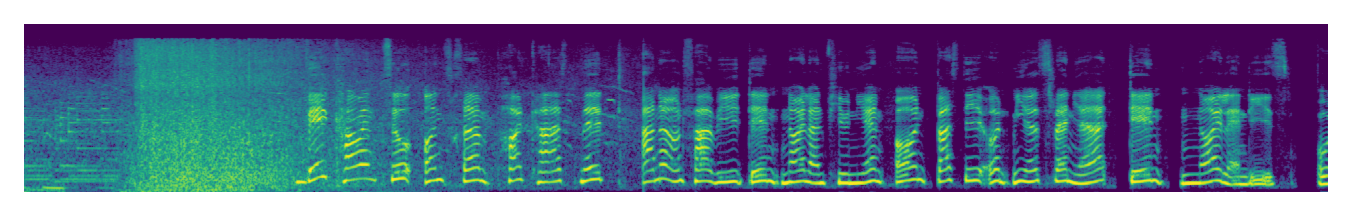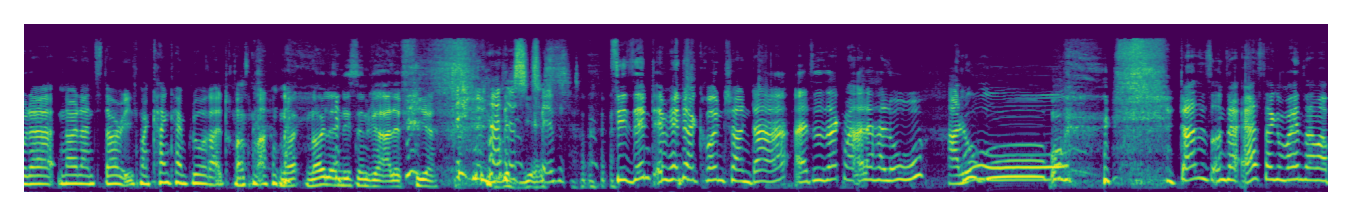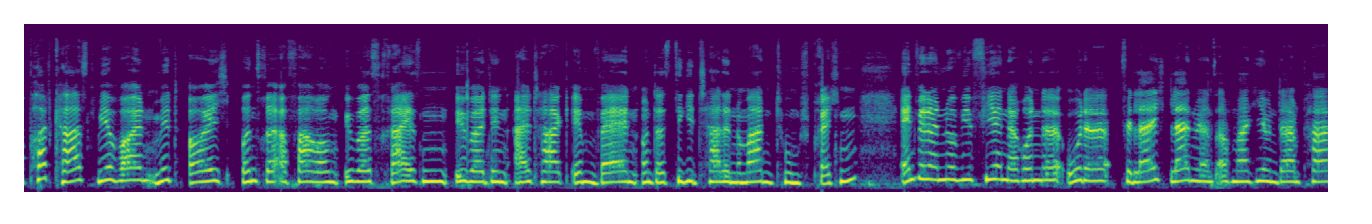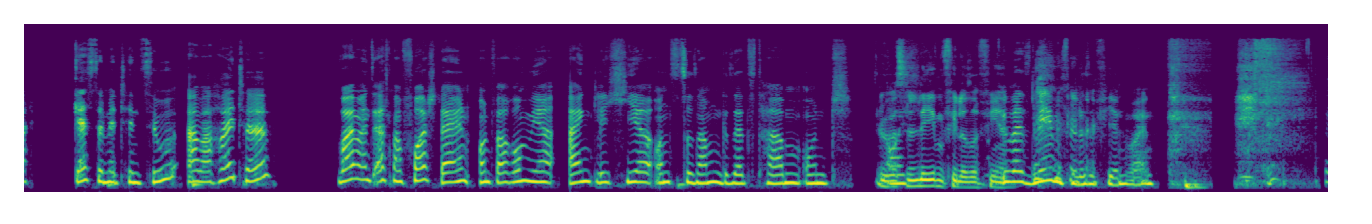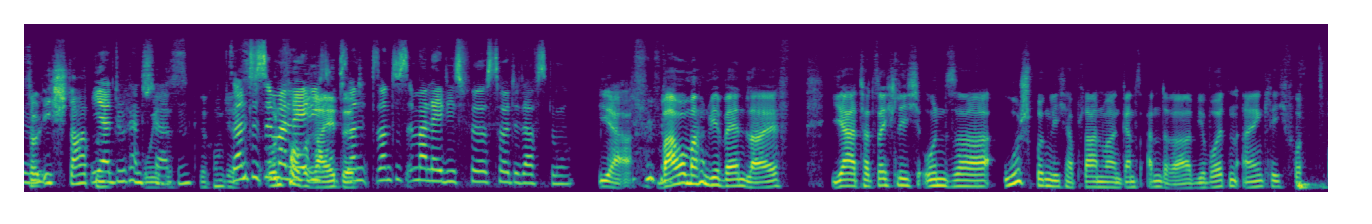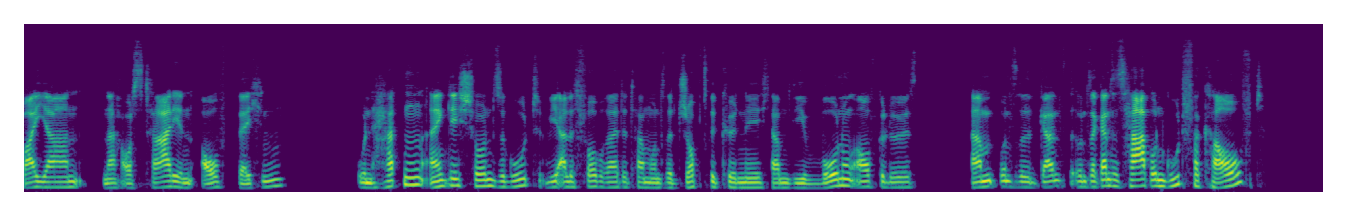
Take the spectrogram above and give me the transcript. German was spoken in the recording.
Willkommen zu unserem Podcast mit Anne und Fabi, den Neuland-Pionieren, und Basti und mir, Svenja, den Neulandis. Oder Neuland Stories. Man kann kein Plural draus machen. Neu Neulandis sind wir alle vier. ja, das yes. stimmt. Sie sind im Hintergrund schon da. Also sag mal alle Hallo. Hallo. Das ist unser erster gemeinsamer Podcast. Wir wollen mit euch unsere Erfahrungen übers Reisen, über den Alltag im Van und das digitale Nomadentum sprechen. Entweder nur wir vier in der Runde oder vielleicht laden wir uns auch mal hier und da ein paar Gäste mit hinzu. Aber heute wollen wir uns erstmal vorstellen und warum wir eigentlich hier uns zusammengesetzt haben und übers Leben philosophieren. Übers Leben philosophieren wollen. Soll ich starten? Ja, du kannst starten. Oh, sonst, ist immer Ladies, sonst, sonst ist immer Ladies first, heute darfst du. Ja, warum machen wir Vanlife? Ja, tatsächlich, unser ursprünglicher Plan war ein ganz anderer. Wir wollten eigentlich vor zwei Jahren nach Australien aufbrechen und hatten eigentlich schon so gut wie alles vorbereitet, haben unsere Jobs gekündigt, haben die Wohnung aufgelöst, haben unsere ganz, unser ganzes Hab und Gut verkauft,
